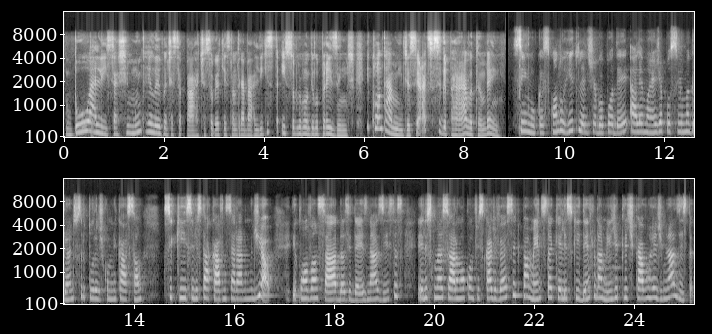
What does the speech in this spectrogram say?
Boa, Alice, achei muito relevante essa parte sobre a questão trabalhista e sobre o modelo presente. E quanto à mídia, será que isso se deparava também? Sim, Lucas. Quando Hitler ele chegou ao poder, a Alemanha já possuía uma grande estrutura de comunicação que se, que se destacava no cenário mundial. E com o avançar das ideias nazistas, eles começaram a confiscar diversos equipamentos daqueles que, dentro da mídia, criticavam o regime nazista.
